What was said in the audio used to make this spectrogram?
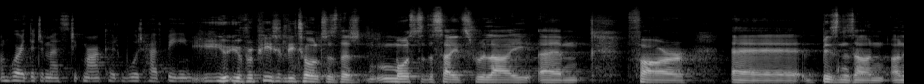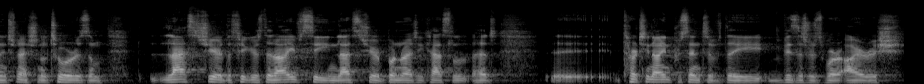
on where the domestic market would have been. You, you've repeatedly told us that most of the sites rely um, for uh, business on, on international tourism. Last year, the figures that I've seen, last year Bunratty Castle had 39% uh, of the visitors were Irish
